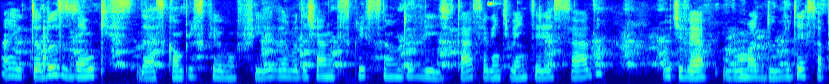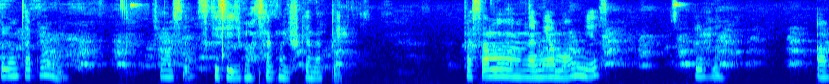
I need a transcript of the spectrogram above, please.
Aí, todos os links das compras que eu fiz, eu vou deixar na descrição do vídeo, tá? Se alguém tiver interessado ou tiver alguma dúvida, é só perguntar pra mim. Deixa eu mostrar. Esqueci de mostrar como ele fica na pele. Passar no, na minha mão mesmo, pra ver. Ó.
